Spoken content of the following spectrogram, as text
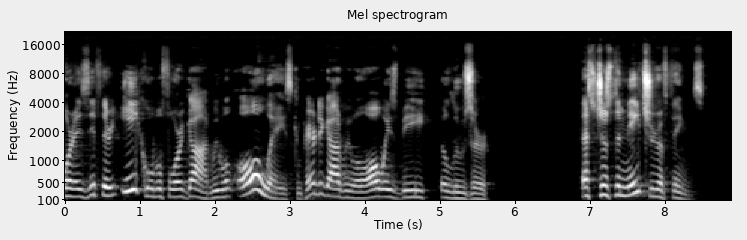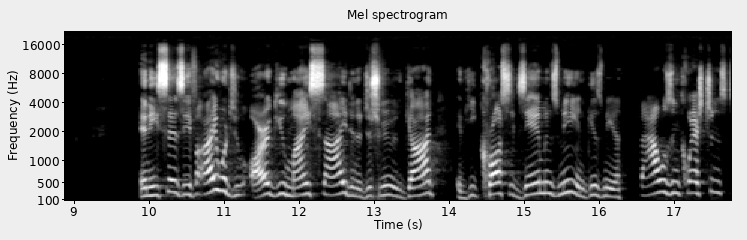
or as if they're equal before God. We will always, compared to God, we will always be the loser. That's just the nature of things. And he says, if I were to argue my side in a disagreement with God, and he cross examines me and gives me a thousand questions,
